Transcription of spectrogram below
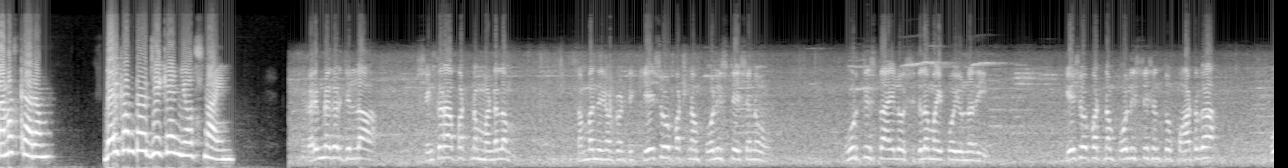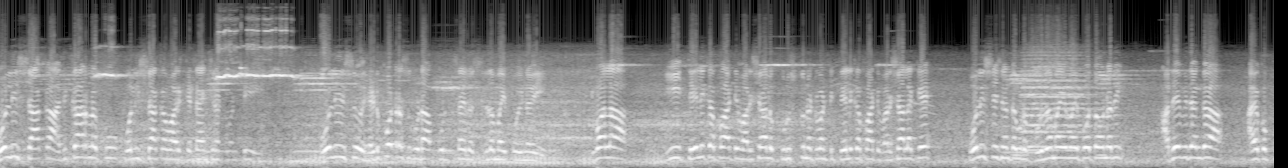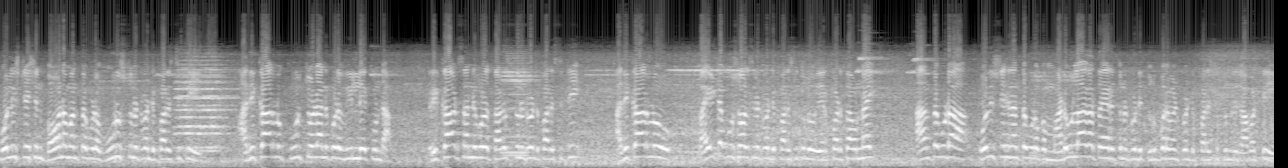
నమస్కారం. Welcome to GK news nine Karimnagar జిల్లా శంకరాపట్నం మండలం సంబంధించినటువంటి కేశవపట్నం పోలీస్ స్టేషను పూర్తి స్థాయిలో శిథిలమైపోయి ఉన్నది. కేశవపట్నం పోలీస్ స్టేషన్తో పాటుగా పోలీస్ శాఖ అధికారులకు పోలీస్ శాఖ వారికి కేటాయించినటువంటి పోలీసు హెడ్ క్వార్టర్స్ కూడా పూర్తి స్థాయిలో శిథిలమైపోయినవి. ఇవాళ ఈ తేలికపాటి వర్షాలు కురుస్తున్నటువంటి తేలికపాటి వర్షాలకే పోలీస్ స్టేషన్ అంతా కూడా బురదమయమైపోతూ ఉన్నది. అదేవిధంగా ఆ యొక్క పోలీస్ స్టేషన్ భవనం అంతా కూడా ఊరుస్తున్నటువంటి పరిస్థితి అధికారులు కూర్చోడానికి కూడా వీలు లేకుండా రికార్డ్స్ అన్ని కూడా తడుస్తున్నటువంటి పరిస్థితి అధికారులు బయట కూర్చోవలసినటువంటి పరిస్థితులు ఏర్పడుతూ ఉన్నాయి. అంతా కూడా పోలీస్ స్టేషన్ అంతా కూడా ఒక మడుగులాగా తయారవుతున్నటువంటి దుర్భరమైనటువంటి పరిస్థితి ఉంది కాబట్టి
